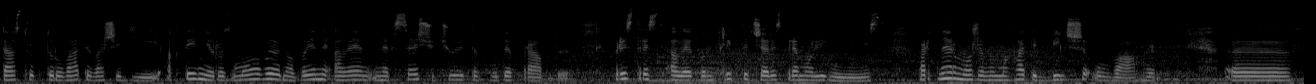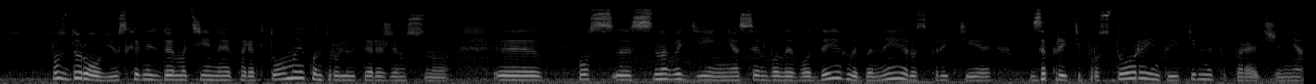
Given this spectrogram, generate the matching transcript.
та структурувати ваші дії. Активні розмови, новини, але не все, що чуєте, буде правдою. Пристрасть, але конфлікти через прямолінійність. Партнер може вимагати більше уваги. Е, по здоров'ю, схильність до емоційної перевтоми, контролюйте режим сну. Е, сновидіння, символи води, глибини, розкриті, закриті простори, інтуїтивне попередження.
